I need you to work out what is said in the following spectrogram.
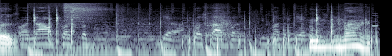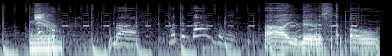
Uh, Right now, press the... Yeah, press that button. He's not gonna be able to see. man. Bruh, what the dog doing? Ah, you missed. Oh.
